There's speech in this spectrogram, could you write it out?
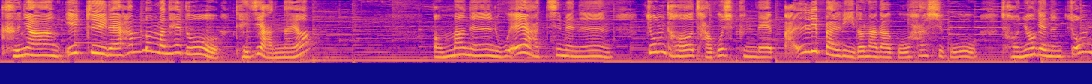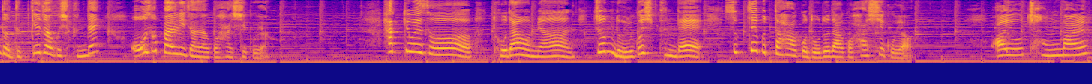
그냥 일주일에 한 번만 해도 되지 않나요? 엄마는 왜 아침에는 좀 더 자고 싶은데 빨리빨리 일어나라고 하시고 저녁에는 좀 더 늦게 자고 싶은데 어서 빨리 자라고 하시고요. 학교에서 돌아오면 좀 놀고 싶은데 숙제부터 하고 놀으라고 하시고요. 아유, 정말.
